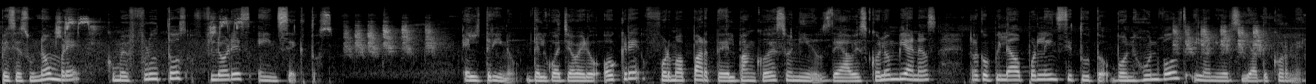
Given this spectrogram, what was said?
Pese a su nombre, come frutos, flores e insectos. El trino del guayabero ocre forma parte del Banco de Sonidos de Aves Colombianas recopilado por el Instituto von Humboldt y la Universidad de Cornell.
